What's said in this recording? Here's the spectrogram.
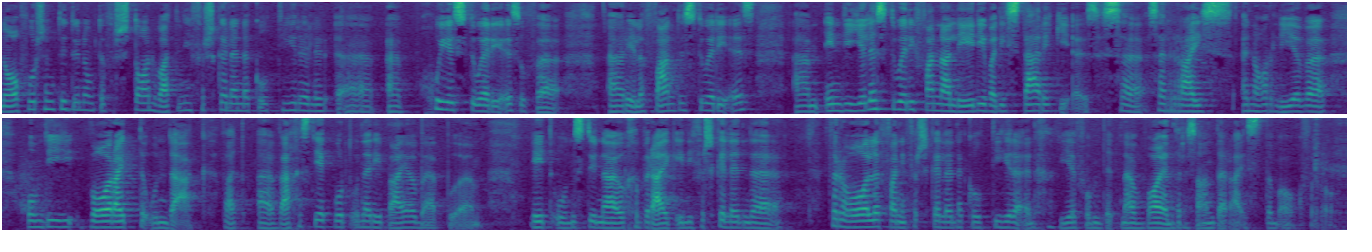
navorsing te doen om te verstaan wat in die verskillende kulture 'n uh, 'n uh, goeie storie is of 'n uh, 'n uh, relevante storie is. Um, en die hele storie van Naledi wat die sterretjie is, se se reis in haar lewe om die waarheid te ontdek wat uh, weggesteek word onder die baobab boom het ons toe nou gebruik en die verskillende verhale van die verskillende kulture ingeweef om dit nou baie interessante reis te maak vir haar.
